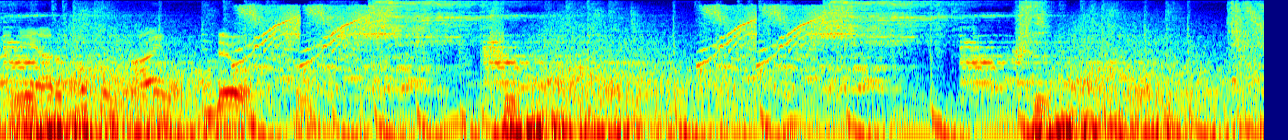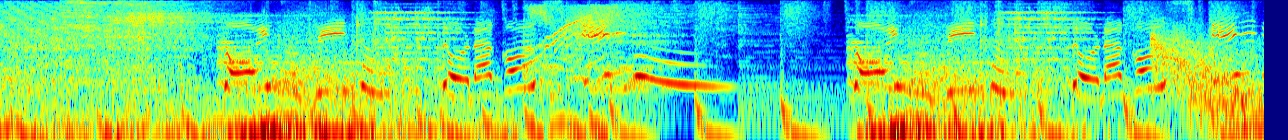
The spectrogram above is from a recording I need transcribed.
他にやることないの？では恋のビートドラゴンスケール。恋のビートドラゴンスケール。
